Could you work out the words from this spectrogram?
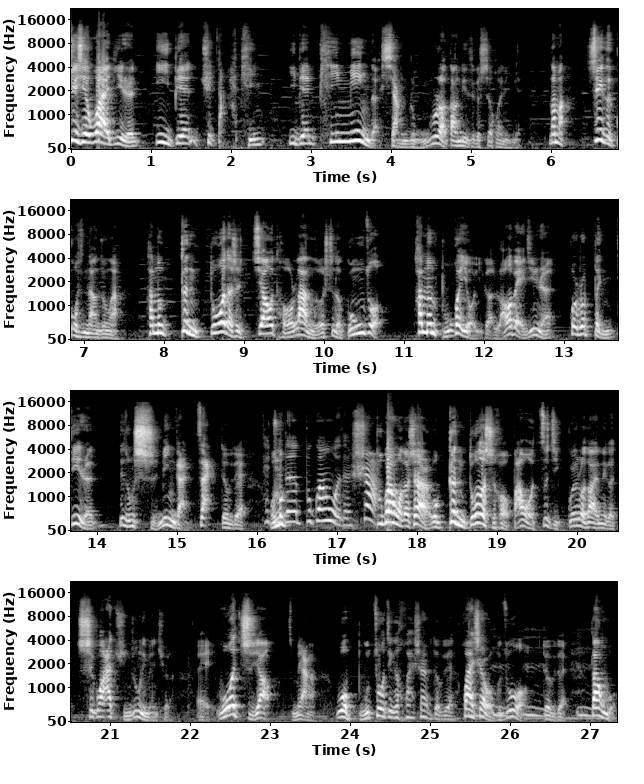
这些外地人一边去打拼，一边拼命的想融入到当地这个社会里面。那么这个过程当中啊，他们更多的是焦头烂额式的工作，他们不会有一个老北京人或者说本地人那种使命感在，对不对？我们觉得不关我的事儿不。关我的事儿，我更多的时候把我自己归落到那个吃瓜群众里面去了。哎，我只要怎么样啊？我不做这个坏事儿，对不对？坏事儿我不做，对不对？但我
